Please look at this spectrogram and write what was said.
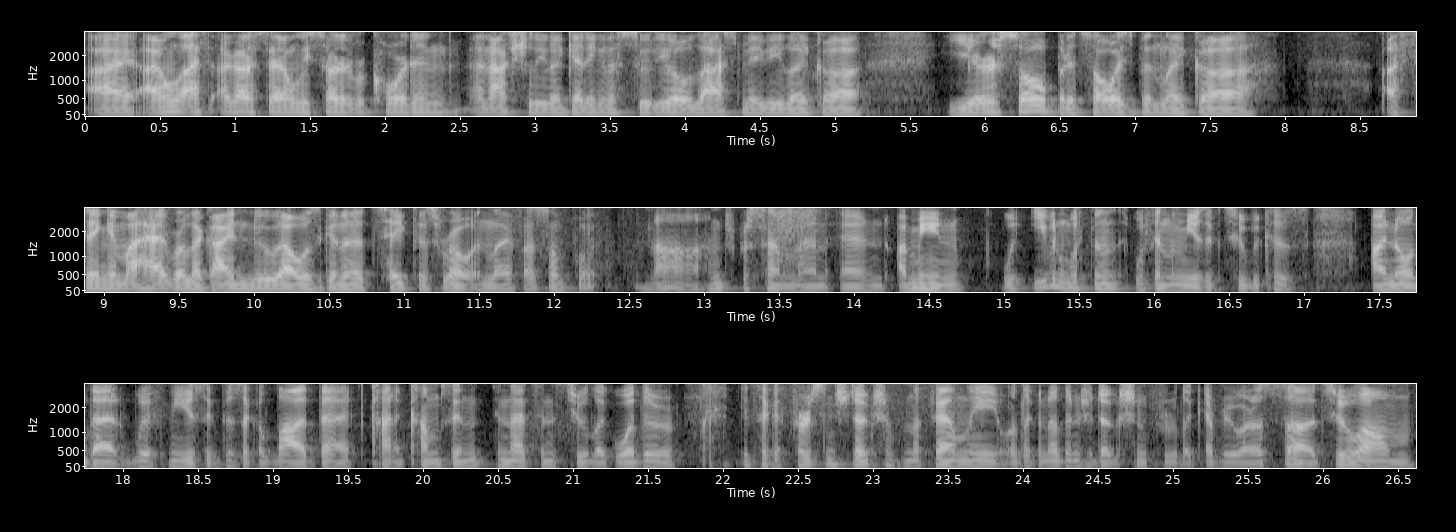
i i only i, I gotta say i only started recording and actually like getting in the studio last maybe like a year or so but it's always been like a a thing in my head where like i knew i was gonna take this route in life at some point Nah, hundred percent, man. And I mean, even within within the music too, because I know that with music, there's like a lot that kind of comes in in that sense too. Like whether it's like a first introduction from the family or like another introduction through like everywhere else uh, too. Um,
